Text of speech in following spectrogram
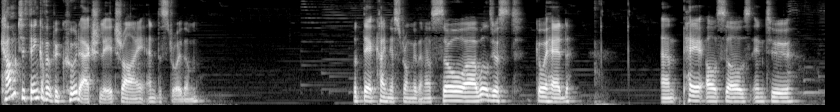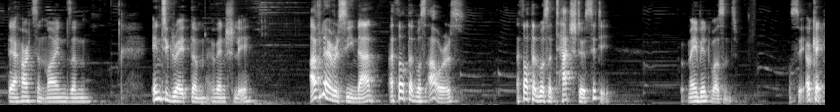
Come to think of it, we could actually try and destroy them. But they're kind of stronger than us. So uh, we'll just go ahead and pay ourselves into their hearts and minds and integrate them eventually. I've never seen that. I thought that was ours. I thought that was attached to a city. But maybe it wasn't. We'll see. Okay,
